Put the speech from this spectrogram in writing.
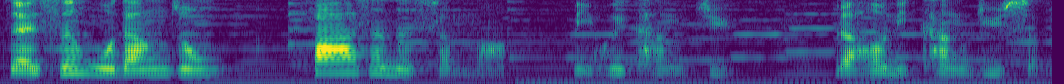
在生活当中发生了什么你会抗拒，然后你抗拒什么？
